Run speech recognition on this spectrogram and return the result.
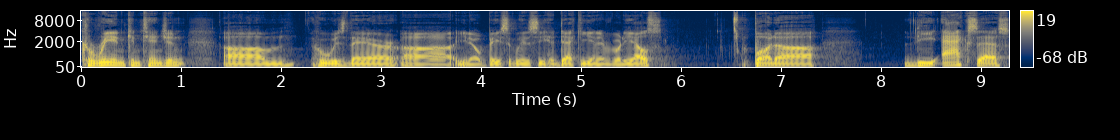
Korean contingent, um, who was there, uh, you know, basically to see Hideki and everybody else. But uh, the access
